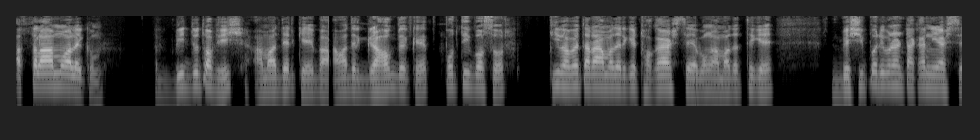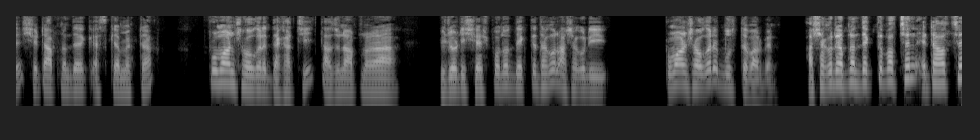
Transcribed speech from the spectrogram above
আসসালামু আলাইকুম। বিদ্যুৎ অফিস আমাদেরকে বা আমাদের গ্রাহকদেরকে প্রতি বছর কীভাবে তারা আমাদেরকে ঠকায় আসছে এবং আমাদের থেকে বেশি পরিমাণে টাকা নিয়ে আসছে সেটা আপনাদের আজকে আমি একটা প্রমাণ সহকারে দেখাচ্ছি। তার জন্য আপনারা ভিডিওটি শেষ পর্যন্ত দেখতে থাকুন। আশা করি প্রমাণ সহকারে বুঝতে পারবেন। আশা করি আপনারা দেখতে পাচ্ছেন, এটা হচ্ছে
